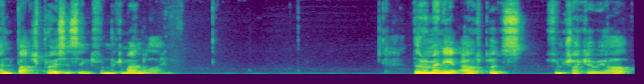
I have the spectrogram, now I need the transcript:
and batch processing from the command line. There are many outputs from TrackOER,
